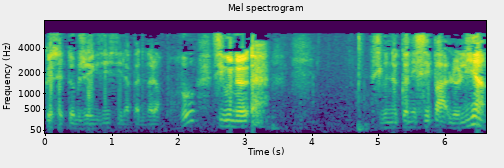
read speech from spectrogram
que cet objet existe, il n'a pas de valeur pour vous. Si vous ne, connaissez pas le lien,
